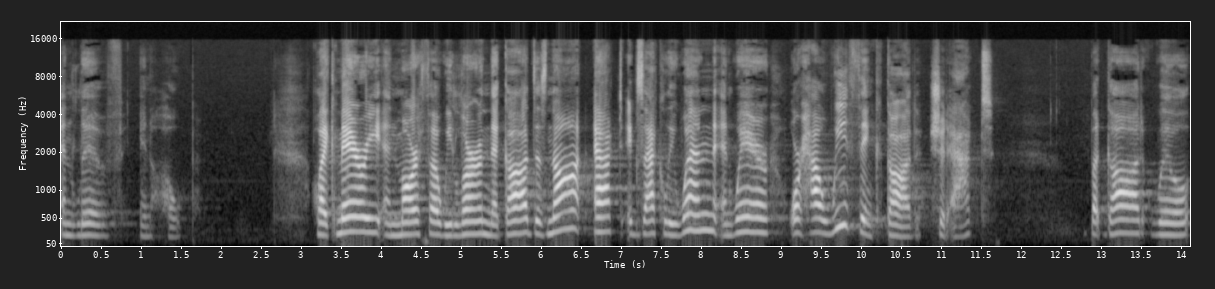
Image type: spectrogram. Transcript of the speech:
and live in hope. Like Mary and Martha, we learn that God does not act exactly when and where or how we think God should act, but God will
